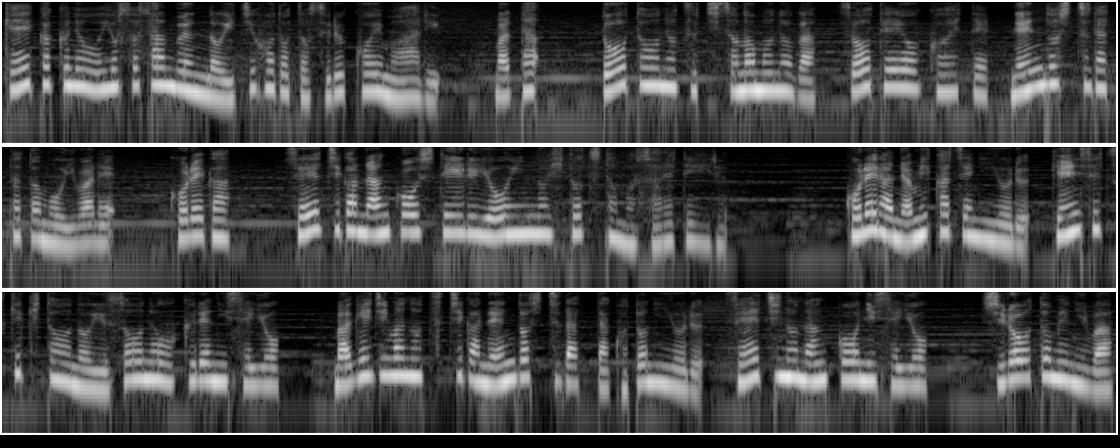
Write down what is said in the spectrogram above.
計画のおよそ3分の1ほどとする声もあり、また、同等の土そのものが想定を超えて粘土質だったとも言われ、これが整地が難航している要因の一つともされている。これら波風による建設機器等の輸送の遅れにせよ、曲げ島の土が粘土質だったことによる整地の難航にせよ、素人目には、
